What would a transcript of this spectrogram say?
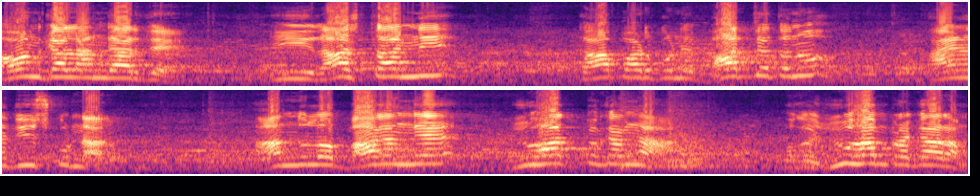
పవన్ కళ్యాణ్ గారిదే. ఈ రాష్ట్రాన్ని కాపాడుకునే బాధ్యతను ఆయన తీసుకున్నారు. అందులో భాగంగా వ్యూహాత్మకంగా ఒక వ్యూహం ప్రకారం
